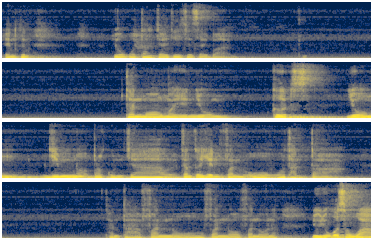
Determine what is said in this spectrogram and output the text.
เห็นขึ้น โยมก็ตั้งใจที่จะใส่บาตรท่านมองมาเห็นโยม เกิดโยมยิ้มเนาะพระคุณเจ้าท่านก็เห็นฟันโอ้ทันตา ทันตาฟันโนฟันโนฟันโนนะอยู่ๆก็สว่าง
